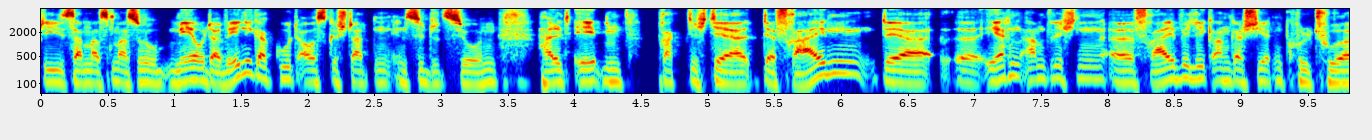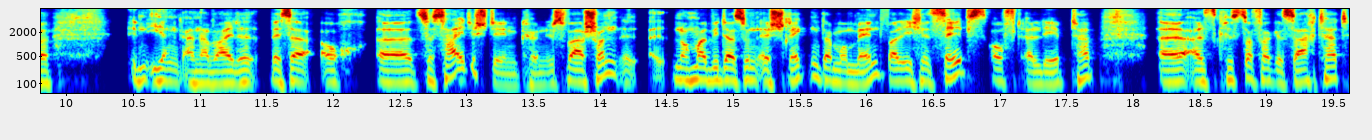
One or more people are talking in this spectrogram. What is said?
die, sagen wir es mal so, mehr oder weniger gut ausgestatteten Institutionen, halt eben praktisch der, der freien, der äh, ehrenamtlichen, äh, freiwillig engagierten Kultur in irgendeiner Weise besser auch äh, zur Seite stehen können. Es war schon äh, nochmal wieder so ein erschreckender Moment, weil ich es selbst oft erlebt habe, äh, als Christopher gesagt hat,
